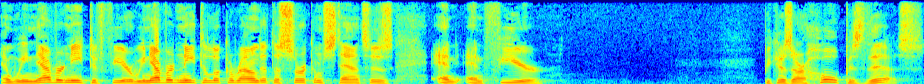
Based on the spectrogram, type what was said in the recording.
And we never need to fear. We never need to look around at the circumstances and, and fear. Because our hope is this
